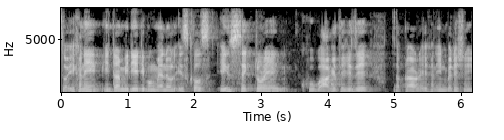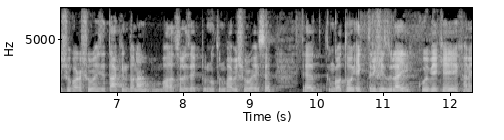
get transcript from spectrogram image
তো এখানে ইন্টারমিডিয়েট এবং ম্যানুয়াল স্কিলস এই সেক্টরে খুব আগে থেকে যে আপনার এখানে ইনভাইটেশন ইস্যু করা শুরু হয়েছে তা কিন্তু না, বলা চলে যে একটু নতুনভাবে শুরু হয়েছে। গত একত্রিশে জুলাই কুইবেকে এখানে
